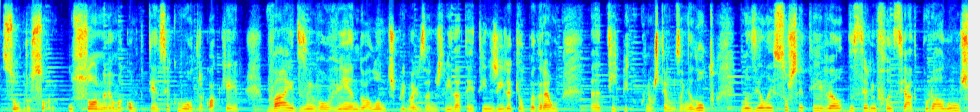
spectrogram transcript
sobre o sono. O sono é uma competência como outra qualquer, vai desenvolvendo ao longo dos primeiros anos de vida até atingir aquele padrão uh, típico que nós temos em adulto, mas ele é suscetível de ser influenciado por alguns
